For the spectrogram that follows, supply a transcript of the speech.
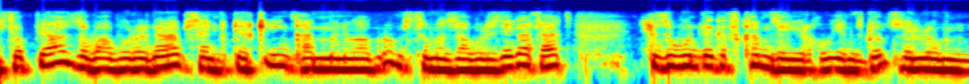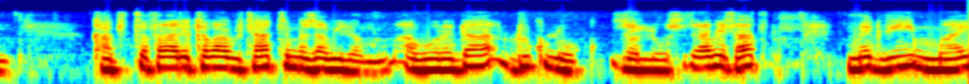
ኢትዮጵያ ዞባ ቦረና ብሰንኪ ድርቂን ካብ መነባብሮም ዝተመዛበሉ ዜጋታት ሕዚ እውን ደገፍ ከም ዘይረኽቡ እዮም ዝገልፁ ዘሎም ካብ ዝተፈላለዩ ከባቢታት ተመዛቢሎም ኣብ ወረዳ ዱቅሉቅ ዘለዉ ስድራ ቤታት ምግቢ ማይ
